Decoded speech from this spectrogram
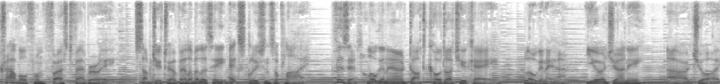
travel from 1st February. Subject to availability Availability exclusions apply. Visit loganair.co.uk. Loganair, your journey, our joy.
